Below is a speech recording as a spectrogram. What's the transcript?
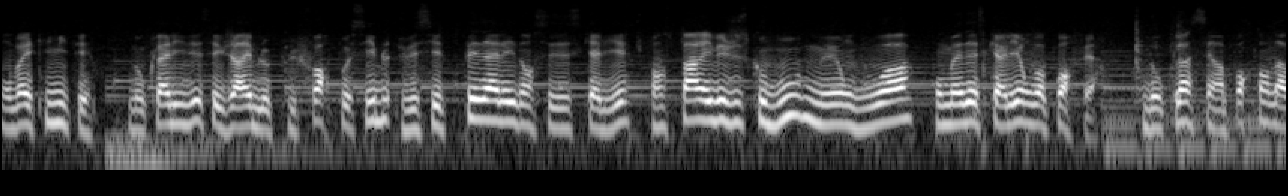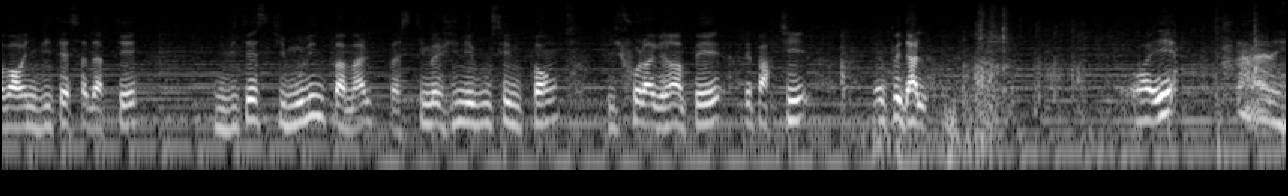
on va être limité. Donc là, l'idée, c'est que j'arrive le plus fort possible. Je vais essayer de pédaler dans ces escaliers. Je pense pas arriver jusqu'au bout, mais on voit combien d'escaliers on va pouvoir faire. Donc là, c'est important d'avoir une vitesse adaptée, une vitesse qui mouline pas mal, parce qu'imaginez-vous, c'est une pente, il faut la grimper. C'est parti, on pédale. Vous voyez? Allez,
